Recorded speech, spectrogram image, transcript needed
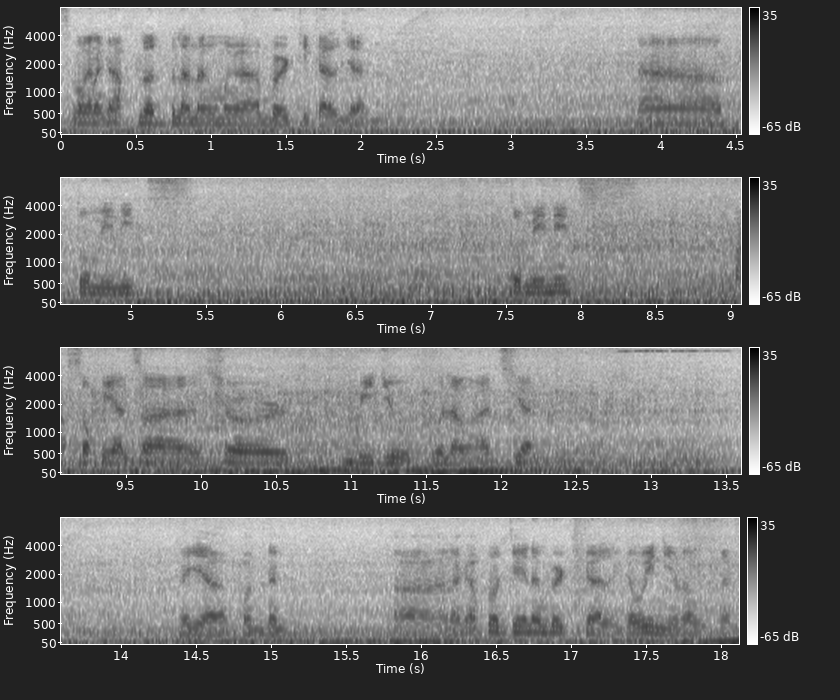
Sa mga nag-upload pala ng mga vertical dyan na 2 minutes. 2 minutes pasok yan sa short video. Walang ads yan. Kaya pag nag ah, nag-upload kayo ng vertical gawin nyo lang nag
